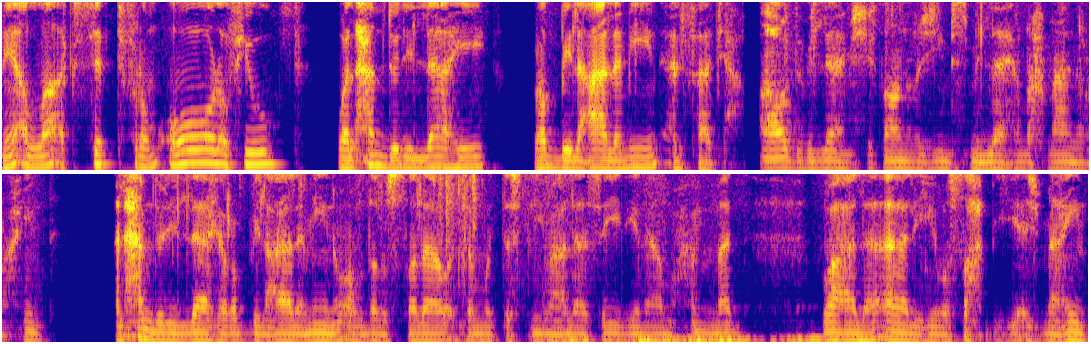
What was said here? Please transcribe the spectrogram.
May Allah accept from all of you. والحمد لله رب العالمين الفاتحة أعوذ بالله من الشيطان الرجيم بسم الله الرحمن الرحيم الحمد لله رب العالمين وافضل الصلاه واتم التسليم على سيدنا محمد وعلى اله وصحبه اجمعين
